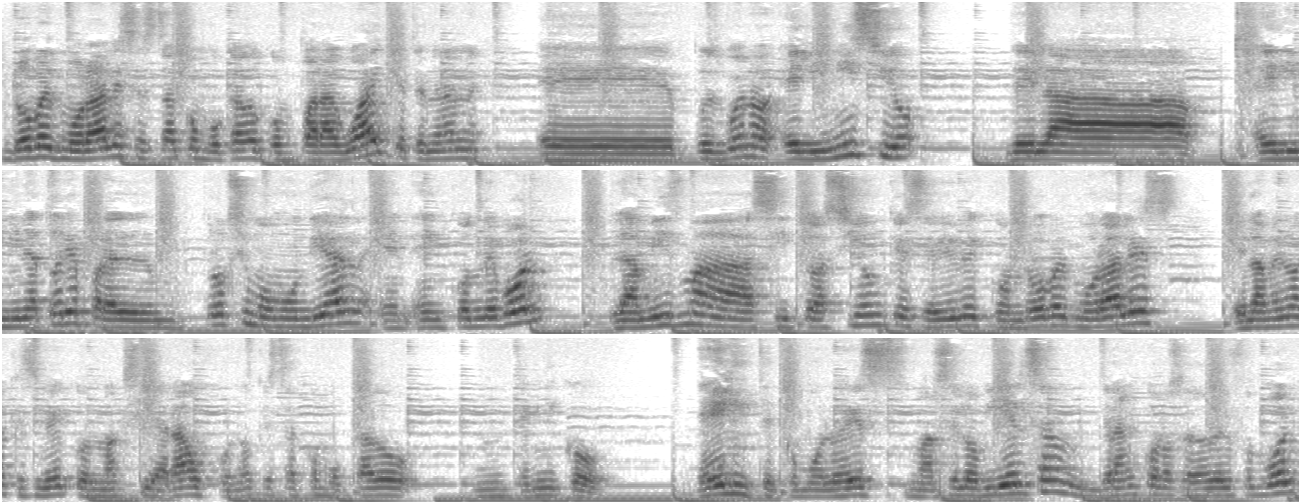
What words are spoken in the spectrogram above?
Robert Morales está convocado con Paraguay, que tendrán, eh, pues bueno, el inicio de la eliminatoria para el próximo mundial en, en Conmebol. La misma situación que se vive con Robert Morales es la misma que se vive con Maxi Araujo, ¿no? Que está convocado un técnico de élite como lo es Marcelo Bielsa, un gran conocedor del fútbol,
